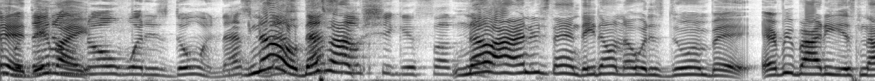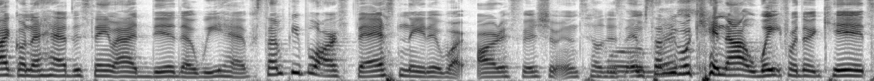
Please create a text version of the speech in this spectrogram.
Shit, but they, don't like, know what it's doing. That's No, that's, that's that's not- how shit get fucked No, up. I understand they don't know what it's doing, but everybody is not going to have the same idea that we have. Some people are fascinated with artificial intelligence, Well, and some people cannot wait for their kids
